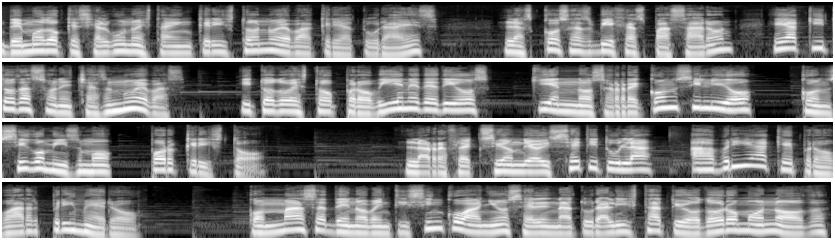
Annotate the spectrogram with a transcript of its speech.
De modo que si alguno está en Cristo, nueva criatura es. Las cosas viejas pasaron, he aquí todas son hechas nuevas, y todo esto proviene de Dios, quien nos reconcilió consigo mismo por Cristo. La reflexión de hoy se titula Habría que probar primero. Con más de 95 años, el naturalista Teodoro Monod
